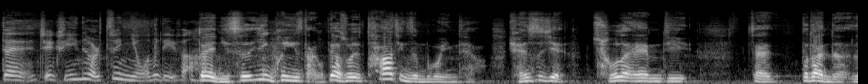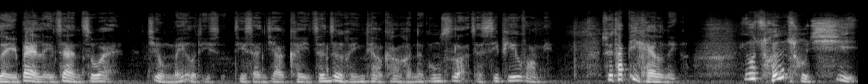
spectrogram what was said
对，这个是英特尔最牛的地方。对，你是硬碰硬是打过，不要说他竞争不过英特尔，全世界除了 AMD 在不断的累败累战之外，就没有第第三家可以真正和英特尔抗衡的公司了，在 CPU 方面，所以他避开了那个。因为存储器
